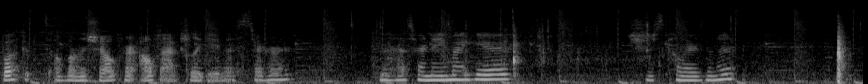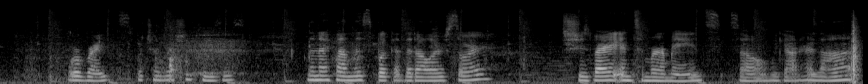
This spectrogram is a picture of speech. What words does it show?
book. It's up on the shelf. Her elf actually gave this to her. And it has her name right here. She just colors in it. Or writes, whichever she pleases. Then I found this book at the dollar store. She's very into mermaids, so we got her that.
